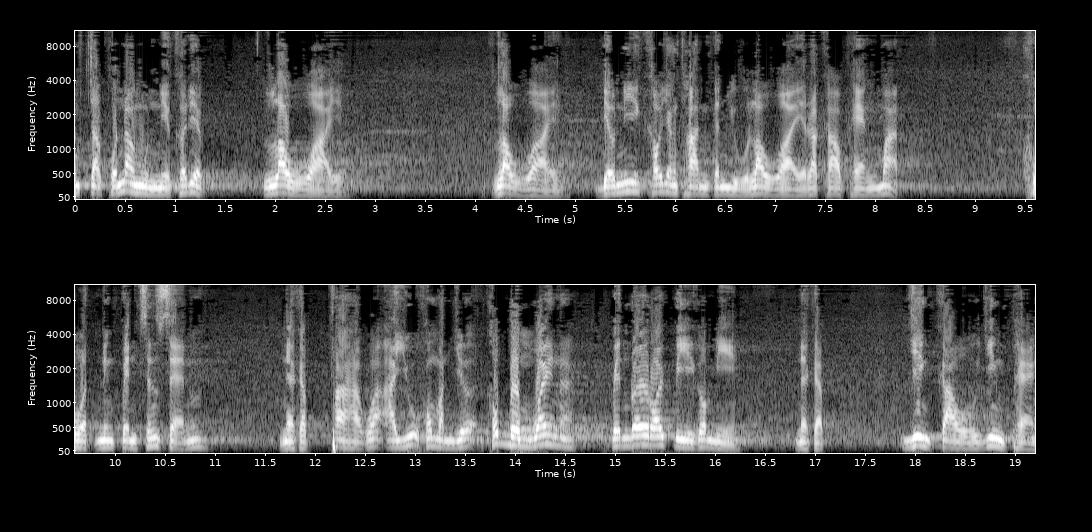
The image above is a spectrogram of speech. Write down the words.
ำจากผลองุ่นเนี่ยเขาเรียกเหล้าวายเหล้าวาย เดี๋ยวนี้เขายังทานกันอยู่เหล้าวาย ราคาแพงมาก ขวดหนึ่งเป็นแสนแสน นะครับ ถ้าหากว่าอายุของมันเยอะเขาบ่มไว้นะเป็นร้อยร้อยปีก็มีนะครับ ยิ่งเก่ายิ่งแพง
